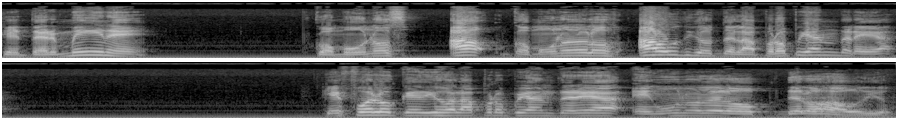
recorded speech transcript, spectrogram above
que termine como, unos, como uno de los audios de la propia Andrea. ¿Qué fue lo que dijo la propia Andrea en uno de los, de los audios?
